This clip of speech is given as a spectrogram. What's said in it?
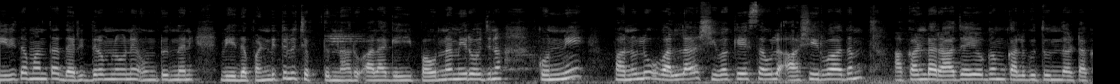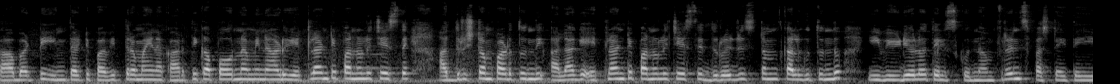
జీవితం అంతా దరిద్రంలోనే ఉంటుందని వేద పండితులు చెప్తున్నారు. అలాగే ఈ పౌర్ణమి రోజున కొన్ని పనులు వల్ల శివకేశవుల ఆశీర్వాదం అఖండ రాజయోగం కలుగుతుందట. కాబట్టి ఇంతటి పవిత్రమైన కార్తీక పౌర్ణమి నాడు ఎట్లాంటి పనులు చేస్తే అదృష్టం పడుతుంది అలాగే ఎట్లాంటి పనులు చేస్తే దురదృష్టం కలుగుతుందో ఈ వీడియోలో తెలుసుకుందాం. ఫ్రెండ్స్ ఫస్ట్ అయితే ఈ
